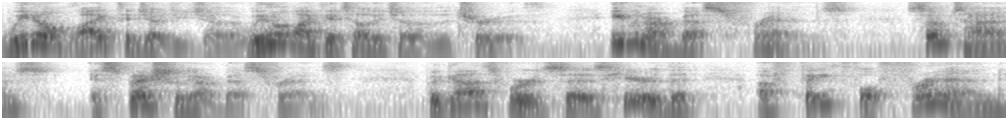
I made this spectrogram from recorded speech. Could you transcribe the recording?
we don't like to judge each other. We don't like to tell each other the truth. Even our best friends. Sometimes, especially our best friends. But God's Word says here that a faithful friend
